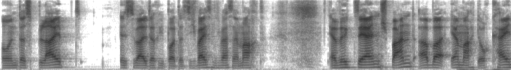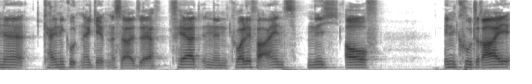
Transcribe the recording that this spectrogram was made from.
und das bleibt, ist Walter Bottas. Ich weiß nicht, was er macht. Er wirkt sehr entspannt, aber er macht auch keine, keine guten Ergebnisse. Also er fährt in den Qualifier 1 nicht auf in Q3,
